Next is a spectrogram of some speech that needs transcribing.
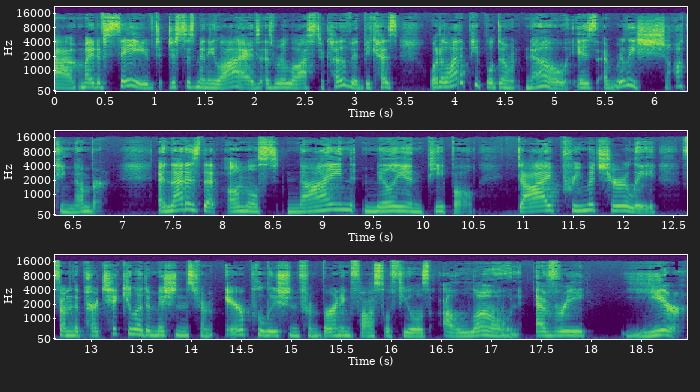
uh, might have saved just as many lives as were lost to covid because what a lot of people don't know is a really shocking number and that is that almost 9 million people die prematurely from the particulate emissions from air pollution from burning fossil fuels alone every year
